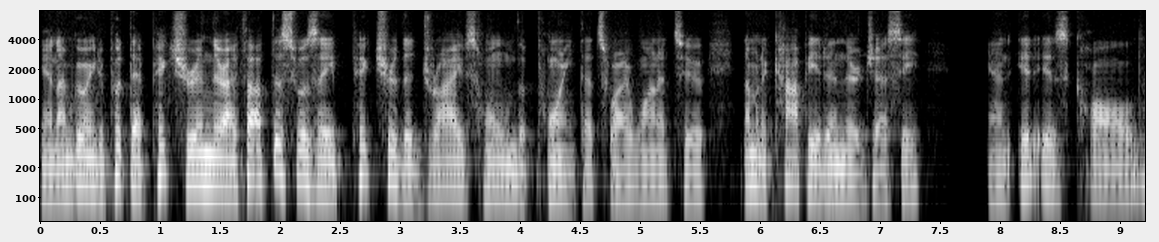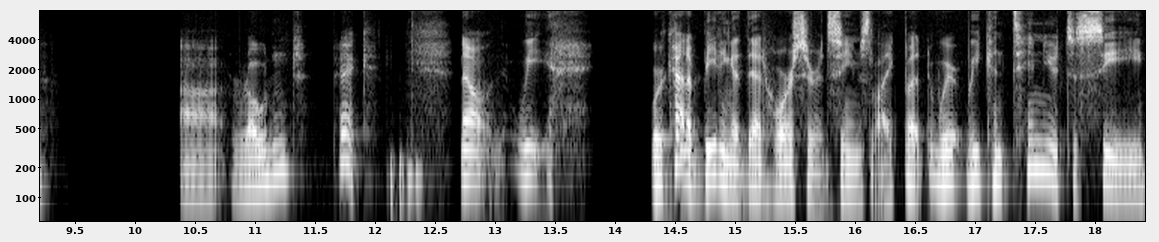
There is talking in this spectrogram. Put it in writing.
And I'm going to put that picture in there. I thought this was a picture that drives home the point. That's why I wanted to. I'm going to copy it in there, Jesse. And it is called uh, Rodent Pick. Now, we. We're kind of beating a dead horse here, it seems like, but we we continue to see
